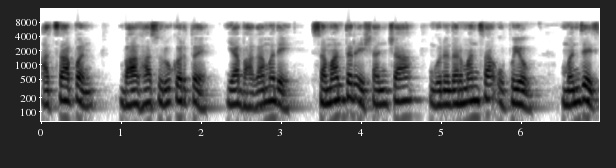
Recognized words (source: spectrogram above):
आजचा आपण भाग हा सुरू करतोय. या भागामध्ये समांतर रेषांच्या गुणधर्मांचा उपयोग म्हणजेच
